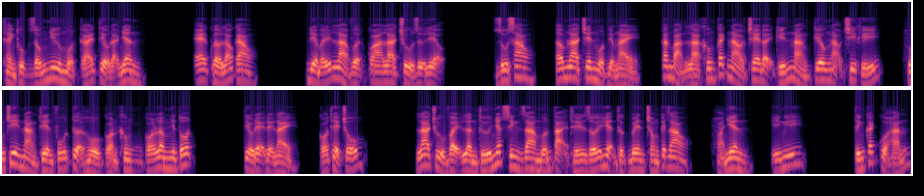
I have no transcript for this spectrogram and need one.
thành thục giống như một cái tiểu đại nhân. E g lao cao. Điểm ấy là vượt qua la chủ dự liệu. Dù sao, âm la trên một điểm này, căn bản là không cách nào che đậy kín nàng kiêu ngạo chi khí húng chi nàng thiên phú tựa hồ còn không có lâm nhiên tốt. Tiểu đệ đệ này, có thể chỗ. La chủ vậy lần thứ nhất sinh ra muốn tại thế giới hiện thực bên trong kết giao, hỏa nhiên, ý nghĩ. Tính cách của hắn,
